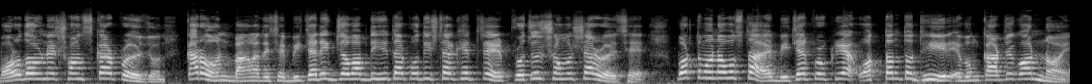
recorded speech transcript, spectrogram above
বড় ধরনের সংস্কার প্রয়োজন। কারণ বাংলাদেশে বিচারিক জবাবদিহিতার প্রতিষ্ঠার ক্ষেত্রে প্রচুর সমস্যা রয়েছে। বর্তমান অবস্থায় বিচার প্রক্রিয়া অত্যন্ত ধীর এবং কার্যকর নয়।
